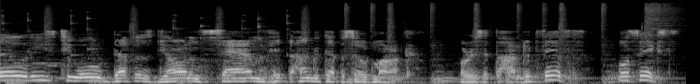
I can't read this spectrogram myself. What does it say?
So these two old duffers, John and Sam, have hit the hundredth episode mark. Or is it the hundred fifth? Or sixth?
